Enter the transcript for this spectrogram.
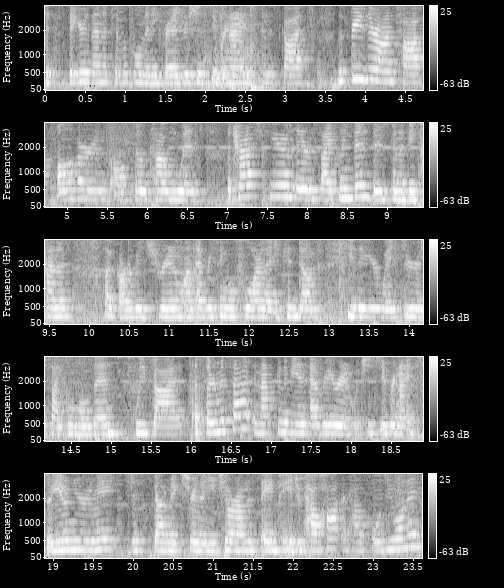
it's bigger than a typical mini fridge, which is super nice. And it's got the freezer on top. All of our rooms also come with a trash can and a recycling bin. There's going to be kind of a garbage room on every single floor that you can dump either your waste or your recyclables in. We've got a thermostat and that's going to be in every room which is super nice. So you and your roommate just got to make sure that you two are on the same page of how hot or how cold you want it.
